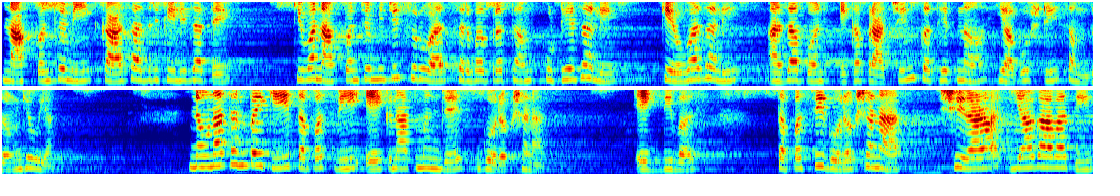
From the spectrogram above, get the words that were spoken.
नागपंचमी का साजरी केली जाते? किंवा नागपंचमीची सुरुवात सर्वप्रथम कुठे झाली? केव्हा झाली? आज आपण एका प्राचीन कथेतनं या गोष्टी समजावून घेऊया. नवनाथांपैकी तपस्वी एकनाथ म्हणजेच गोरक्षनाथ. एक दिवस तपस्वी गोरक्षनाथ शिराळा या गावातील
